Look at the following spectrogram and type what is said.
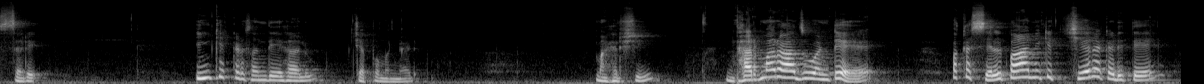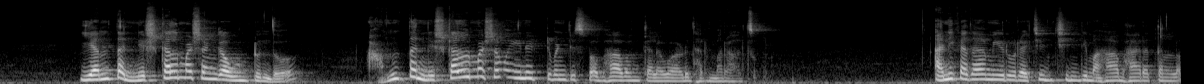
సరే. ఇంకెక్కడ సందేహాలు? చెప్పమన్నాడు. మహర్షి ధర్మరాజు అంటే ఒక శిల్పానికి చీర కడితే ఎంత నిష్కల్మషంగా ఉంటుందో అంత నిష్కల్మషమైనటువంటి స్వభావం కలవాడు ధర్మరాజు. అని కదా మీరు రచించింది మహాభారతంలో.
